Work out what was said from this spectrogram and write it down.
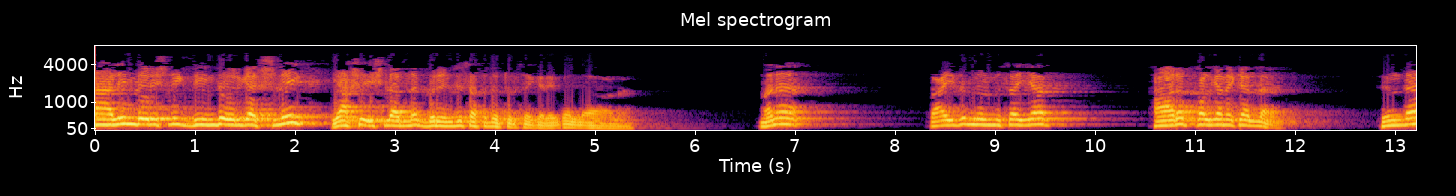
ta'lim berishlik dinni o'rgatishlik yaxshi ishlarni birinchi safida tursa kerak allohu alam. Mana said ibn musayyab qarib qolgan ekanlar. Shunda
